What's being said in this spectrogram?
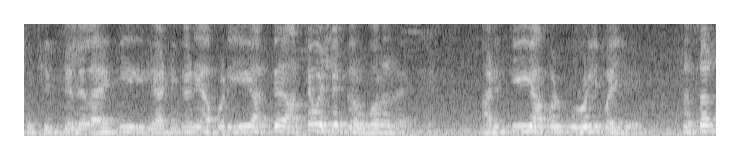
सूचित केलेलं आहे की या ठिकाणी आपण ही अत्य अत्यावश्यक गर- गरज आहे. आणि ती आपण पुरवली पाहिजे. तसंच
